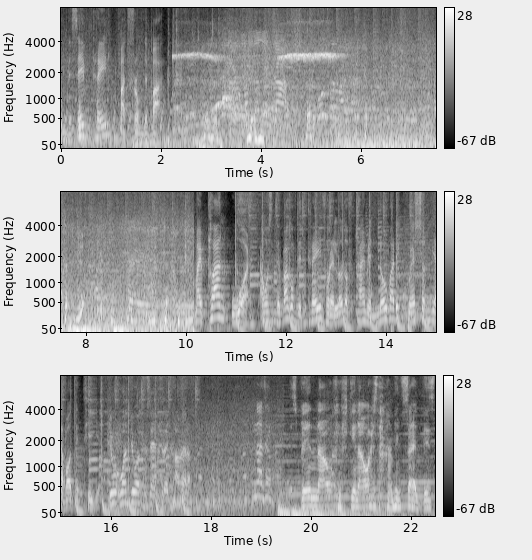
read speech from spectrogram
in the same train but from the back. My plan worked. I was in the back of the train for a lot of time and nobody questioned me about the ticket. you, what do you want to say to the camera Nothing. It's been now 15 hours that I'm inside this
